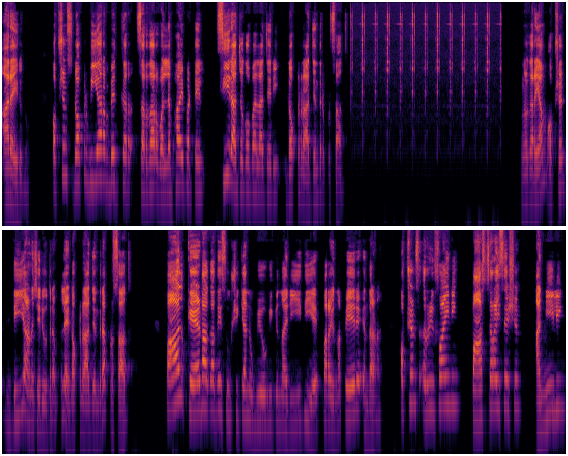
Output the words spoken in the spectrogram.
ആരായിരുന്നു? Options doctor B R Ambedkar Sardar Vallabhbhai Patel C Rajagopalachari doctor Rajendra Prasad നിങ്ങൾക്കറിയാം ഓപ്ഷൻ ഡി ആണ് ശരി ഉത്തരം അല്ലെ? ഡോക്ടർ രാജേന്ദ്ര പ്രസാദ്. പാൽ കേടാകാതെ സൂക്ഷിക്കാൻ ഉപയോഗിക്കുന്ന രീതിയെ പറയുന്ന പേര് എന്താണ്? Options refining pasteurisation annealing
